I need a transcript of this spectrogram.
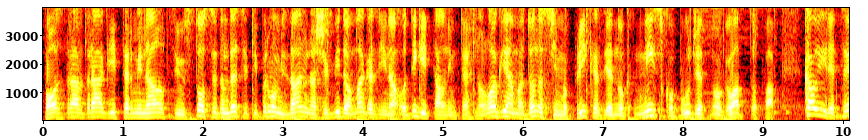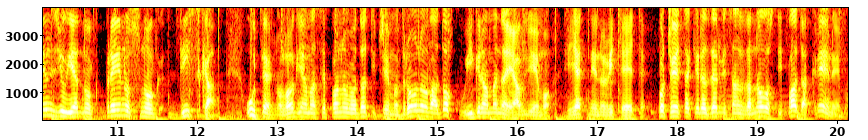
Pozdrav dragi terminalci, u 171. izdanju našeg video magazina o digitalnim tehnologijama donosimo prikaz jednog niskobudžetnog laptopa, kao i recenziju jednog prenosnog diska. U tehnologijama se ponovo dotičemo dronova, dok u igrama najavljujemo ljetne novitete. Početak je rezervisan za novosti, pa da krenemo.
